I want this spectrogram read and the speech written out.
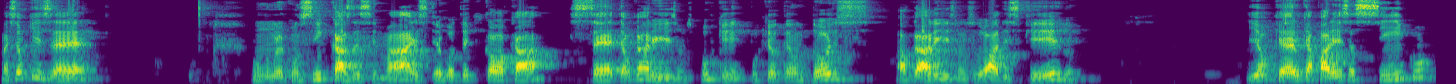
Mas se eu quiser um número com cinco casas decimais, eu vou ter que colocar sete algarismos. Por quê? Porque eu tenho dois algarismos do lado esquerdo e eu quero que apareça 5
